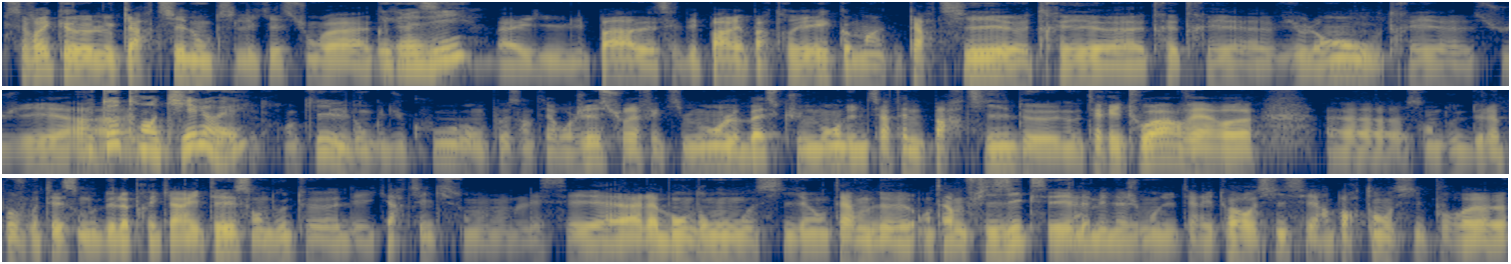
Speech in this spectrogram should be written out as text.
c'est vrai que le quartier dont il est question, à bah, il n'est pas, c'était pas répertorié comme un quartier euh, très, euh, très, très euh, violent ou très sujet à Plutôt tranquille, oui. tranquille. Donc du coup, on peut s'interroger sur effectivement le basculement d'une certaine partie de nos territoires vers euh, sans doute de la pauvreté, sans doute de la précarité, sans doute des quartiers qui sont laissés à l'abandon aussi en termes de, en termes physiques. C'est l'aménagement du territoire aussi, c'est important aussi pour euh,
